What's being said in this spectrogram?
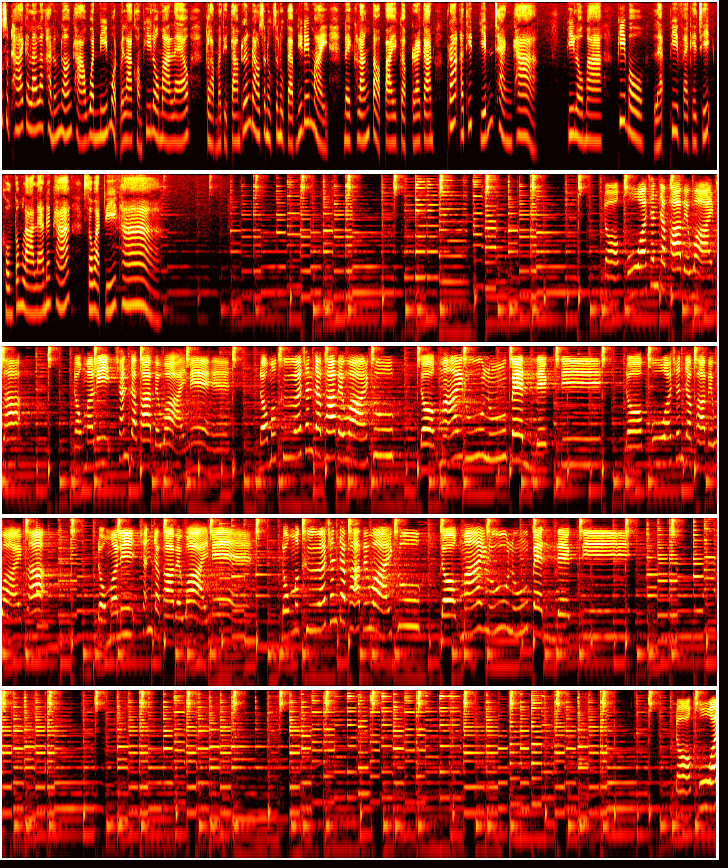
วงสุดท้ายกันแล้วล่ะค่ะน้องๆค่ะวันนี้หมดเวลาของพี่โลมาแล้ว กลับมาติดตามเรื่องราวสนุกๆแบบนี้ได้ใหม่ ในครั้งต่อไปกับรายการพระอาทิตย์ยิ้มแฉ่งค่ะ พี่โลมา พี่โบ และพี่แฟเคชิคงต้องลาแล้วนะคะ สวัสดีค่ะ เขือฉันจะพาไปไหว้ครู ดอกไม้รู้หนูเป็นเด็กดี ดอกบัวฉันจะพาไปไหว้พระ ดอกมะลิฉันจะพาไปไหว้แม่ ดอกมะเขือฉันจะพาไปไหว้ครู ดอกไม้รู้หนูเป็นเด็ก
